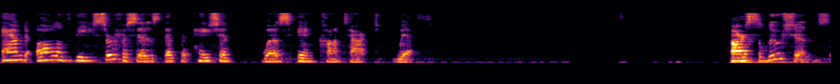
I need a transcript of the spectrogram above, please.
and all of the surfaces that the patient was in contact with. Our solutions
